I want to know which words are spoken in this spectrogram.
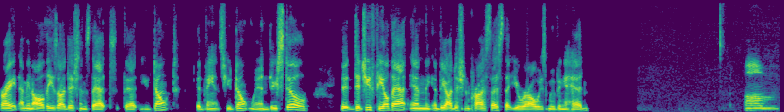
right? I mean, all these auditions that that you don't advance, you don't win. There's still did, did you feel that in the, the audition process that you were always moving ahead? Um,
